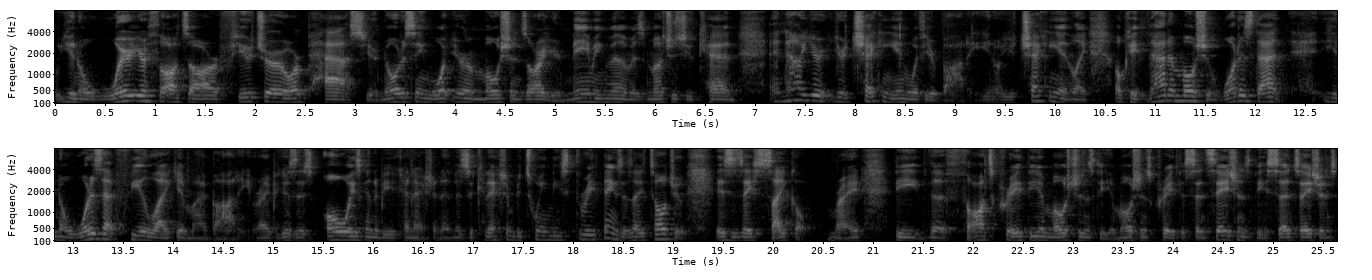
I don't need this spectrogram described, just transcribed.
you know, where your thoughts are, future or past. You're noticing what your emotions are. You're naming them as much as you can, and now you're you're checking in with your body. You know, you're checking in like, okay, that emotion. what is that, you know, what does that feel like in my body, right? Because there's always going to be a connection, and there's a connection between these three things. As I told you, this is a cycle right? The, the thoughts create the emotions, the emotions create the sensations, the sensations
